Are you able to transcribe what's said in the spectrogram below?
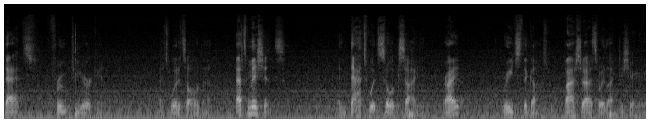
That's fruit to your account. That's what it's all about. That's missions. And that's what's so exciting, right? Reach the gospel. Pastor, that's what I'd like to share here.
